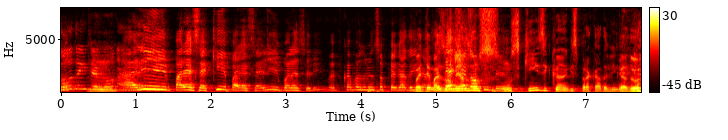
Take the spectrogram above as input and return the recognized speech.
tudo e entregou nada. Ali, parece aqui, parece ali, parece ali. Vai ficar mais ou menos essa pegada aí. Vai ter mais até ou menos uns, uns 15 Kangs pra cada Vingador.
